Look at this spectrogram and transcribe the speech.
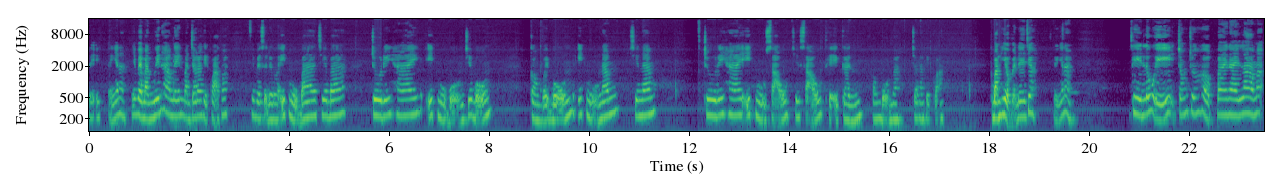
để x đấy nhé nào. Như vậy bạn nguyên hàm lên, bạn cho ra kết quả thôi. Như vậy sẽ được là x mũ 3 chia 3 trừ đi 2 x mũ 4 chia 4 cộng với 4 x mũ 5 chia 5 trừ đi 2 x mũ 6 chia 6 thể cần 04 vào. Cho ra kết quả. Các bạn hiểu vấn đề chưa? Đấy nhất nào? Thì lưu ý trong trường hợp bài này làm á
